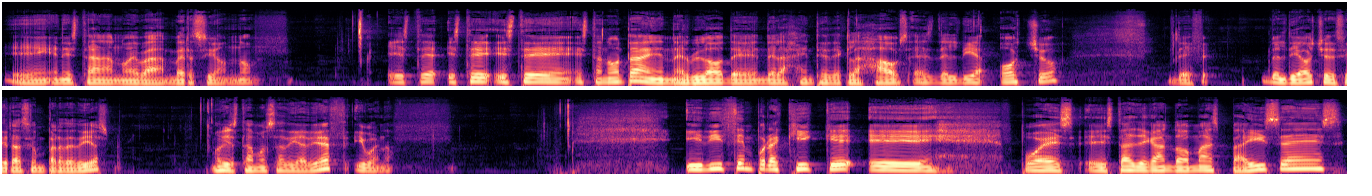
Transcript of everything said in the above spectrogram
eh, en esta nueva versión, ¿no? Este, este, este, esta nota en el blog de, la gente de Clubhouse es del día 8 del día 8, es decir, hace un par de días. Hoy estamos a día 10 y bueno. Y dicen por aquí que eh, pues está llegando a más países.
